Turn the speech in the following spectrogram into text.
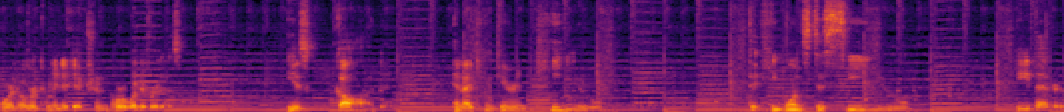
or in overcoming addiction or whatever it is is God. And I can guarantee you that He wants to see you be better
